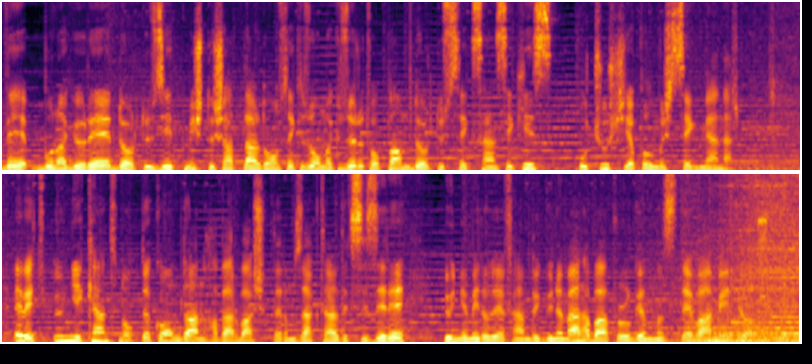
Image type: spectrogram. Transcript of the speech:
ve buna göre 470 dış hatlarda 18 olmak üzere toplam 488 uçuş yapılmış segmenler. Evet ünyekent.com'dan haber başlıklarımızı aktardık sizlere. Ünye Melodi FM'de güne merhaba programımız devam ediyor.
